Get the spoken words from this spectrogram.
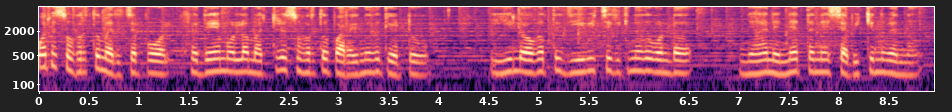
ഒരു സുഹൃത്ത് മരിച്ചപ്പോൾ ഹൃദയമുള്ള മറ്റൊരു സുഹൃത്ത് പറയുന്നത് കേട്ടു ഈ ലോകത്ത് ജീവിച്ചിരിക്കുന്നത് കൊണ്ട് ഞാൻ എന്നെ തന്നെ ശപിക്കുന്നുവെന്ന്.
